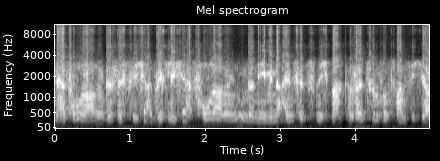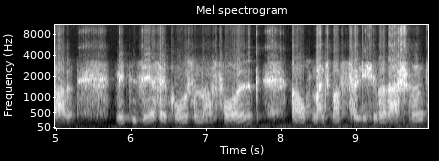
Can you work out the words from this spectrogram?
hervorragend. Das lässt sich wirklich hervorragend in Unternehmen einsetzen. Ich mache das seit 25 Jahren mit sehr, sehr großem Erfolg. Auch manchmal völlig überraschend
